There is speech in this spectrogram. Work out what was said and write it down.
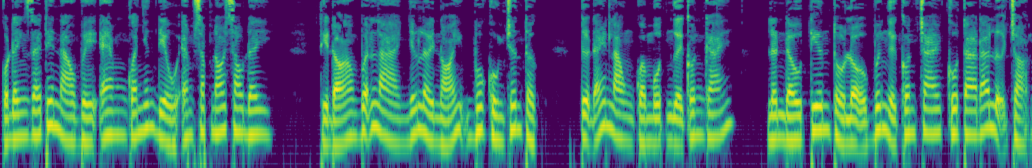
Có đánh giá thế nào về em qua những điều em sắp nói sau đây, Thì đó vẫn là những lời nói vô cùng chân thực Từ đáy lòng của một người con gái, Lần đầu tiên thổ lộ với người con trai cô ta đã lựa chọn.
